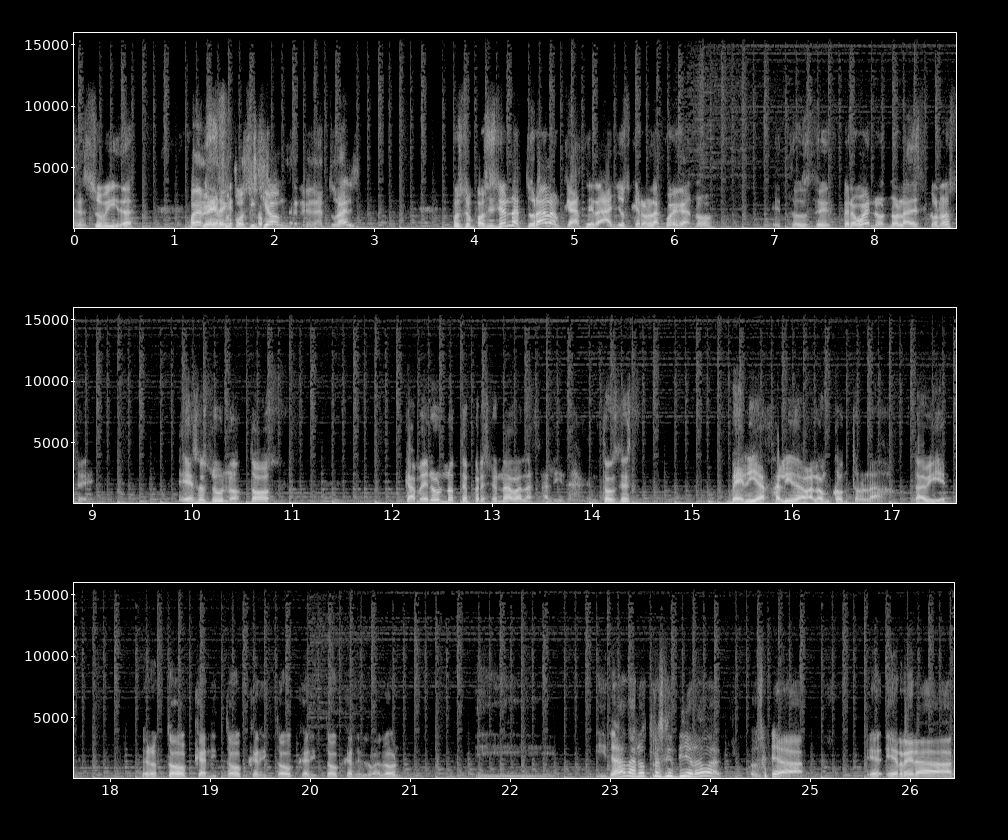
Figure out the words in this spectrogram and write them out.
en su vida. Bueno, es su posición natural. Pues su posición natural, aunque hace años que no la juega, ¿no? Entonces, pero bueno, no la desconoce. Eso es uno. Dos, Camerún no te presionaba la salida. Entonces, venía salida a balón controlado. Está bien. Pero tocan y tocan y tocan y tocan el balón y, nada, no trascendía nada. O sea, Herrera,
